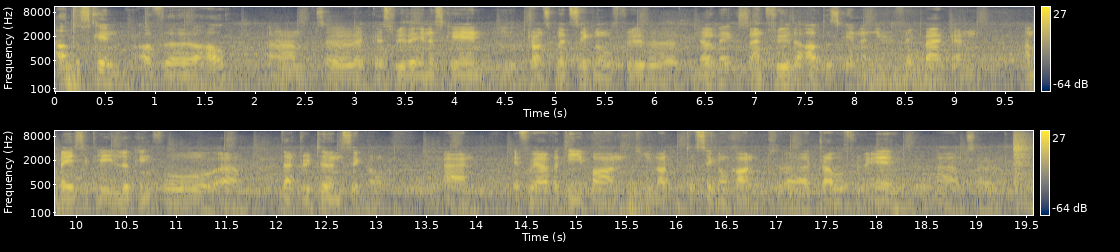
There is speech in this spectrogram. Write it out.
outer skin of the hull. Um, so it goes through the inner skin, you transmit signals through the nomex and through the outer skin and you reflect back and I'm basically looking for um, that return signal and if we have a debond, you not the signal can't uh, travel through air. Um, so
